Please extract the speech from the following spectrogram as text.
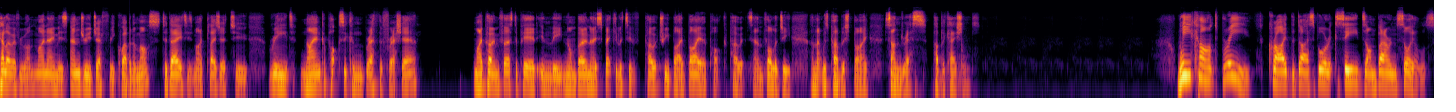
Hello, everyone. My name is Andrew Geoffrey Moss. Today it is my pleasure to read Nyankopoxyican Breath of Fresh Air. My poem first appeared in the Nombono Speculative Poetry by BIPOC Poets anthology, and that was published by Sundress Publications. We can't breathe, cried the diasporic seeds on barren soils,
